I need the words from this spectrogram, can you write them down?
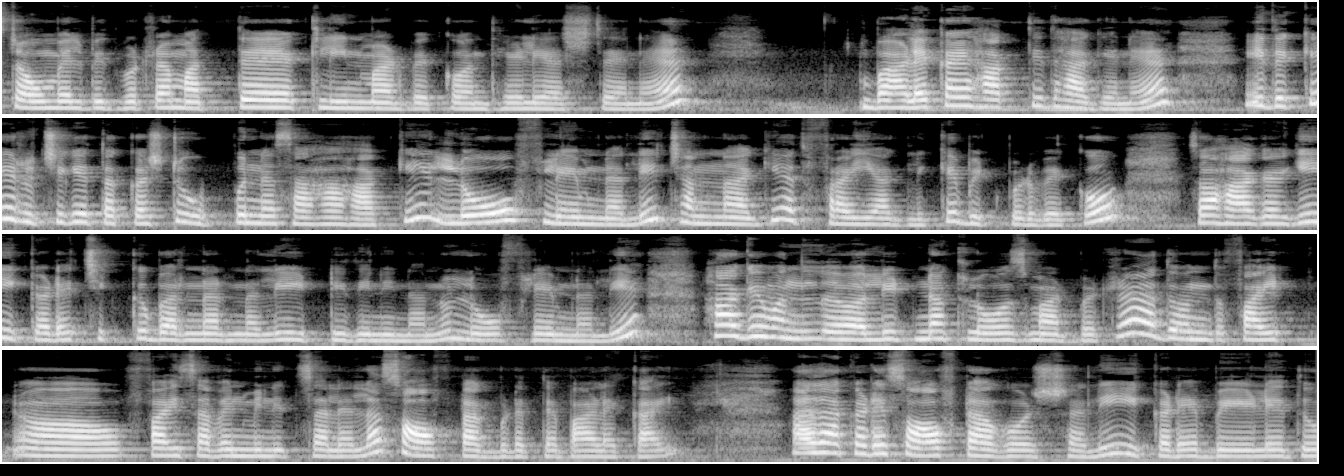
ಸ್ಟವ್ ಮೇಲೆ ಬಿದ್ದುಬಿಟ್ರೆ ಮತ್ತೆ ಕ್ಲೀನ್ ಮಾಡಬೇಕು ಅಂತ ಹೇಳಿ ಅಷ್ಟೇ ಬಾಳೆಕಾಯಿ ಹಾಕ್ತಿದ್ದ ಹಾಗೇ ಇದಕ್ಕೆ ರುಚಿಗೆ ತಕ್ಕಷ್ಟು ಉಪ್ಪನ್ನು ಸಹ ಹಾಕಿ ಲೋ ಫ್ಲೇಮ್ನಲ್ಲಿ ಚೆನ್ನಾಗಿ ಅದು ಫ್ರೈ ಆಗಲಿಕ್ಕೆ ಬಿಟ್ಬಿಡಬೇಕು. ಸೊ ಹಾಗಾಗಿ ಈ ಕಡೆ ಚಿಕ್ಕ ಬರ್ನರ್ನಲ್ಲಿ ಇಟ್ಟಿದ್ದೀನಿ ನಾನು ಲೋ ಫ್ಲೇಮ್ನಲ್ಲಿ ಹಾಗೆ ಒಂದು ಲಿಡ್ನ ಕ್ಲೋಸ್ ಮಾಡಿಬಿಟ್ರೆ ಅದೊಂದು ಫೈ ಫೈ ಸೆವೆನ್ ಮಿನಿಟ್ಸಲ್ಲೆಲ್ಲ ಸಾಫ್ಟ್ ಆಗಿಬಿಡುತ್ತೆ ಬಾಳೆಕಾಯಿ. ಅದು ಆ ಕಡೆ ಸಾಫ್ಟ್ ಆಗೋ ಅಷ್ಟರಲ್ಲಿ ಈ ಕಡೆ ಬೇಳೆದು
